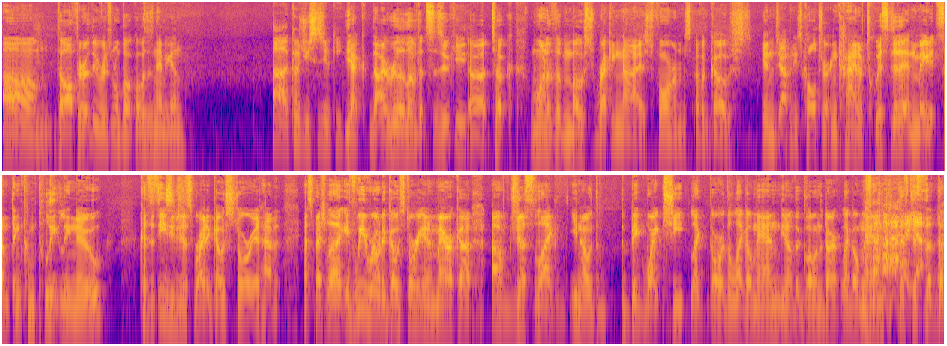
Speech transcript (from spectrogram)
Um, the author of the original book, what was his name again? Uh, Koji Suzuki. Yeah, I really love that Suzuki uh, took one of the most recognized forms of a ghost in Japanese culture and kind of twisted it and made it something completely new. Because it's easy to just write a ghost story and have it, especially like if we wrote a ghost story in America of just like you know the the big white sheet like or the Lego man, you know the glow in the dark Lego man, that's just Yeah. the, the,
